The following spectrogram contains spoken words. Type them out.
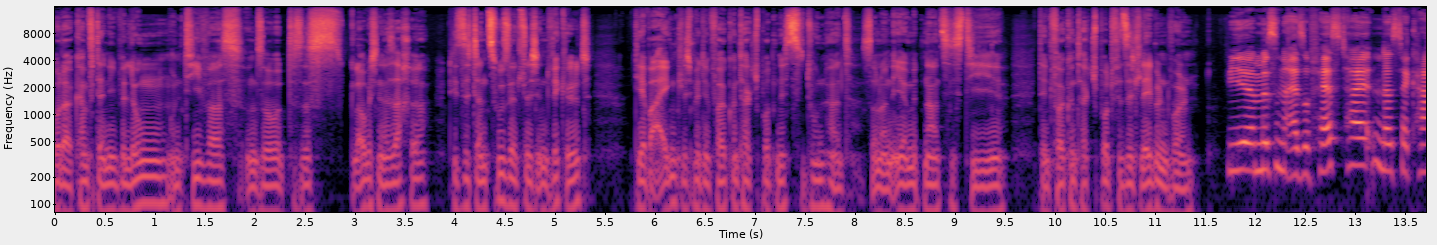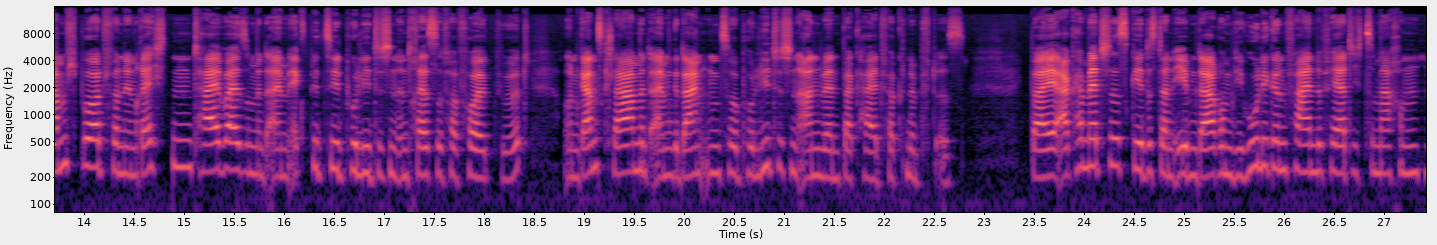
oder Kampf der Nibelungen und Tivas und so. Das ist, glaube ich, eine Sache, die sich dann zusätzlich entwickelt, die aber eigentlich mit dem Vollkontaktsport nichts zu tun hat, sondern eher mit Nazis, die den Vollkontaktsport für sich labeln wollen. Wir müssen also festhalten, dass der Kampfsport von den Rechten teilweise mit einem explizit politischen Interesse verfolgt wird und ganz klar mit einem Gedanken zur politischen Anwendbarkeit verknüpft ist. Bei Ackermatches geht es dann eben darum, die Hooligan-Feinde fertig zu machen.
